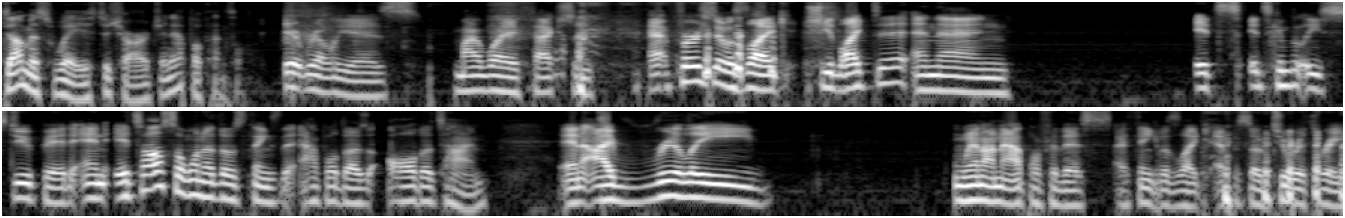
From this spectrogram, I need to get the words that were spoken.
dumbest ways to charge an Apple Pencil. It really is. My wife actually, at first it was like she liked it, and then it's it's completely stupid, and it's also one of those things that Apple does all the time. And I really went on Apple for this. I think it was like episode two or three.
